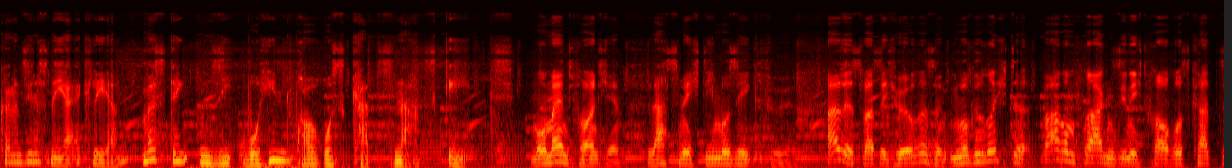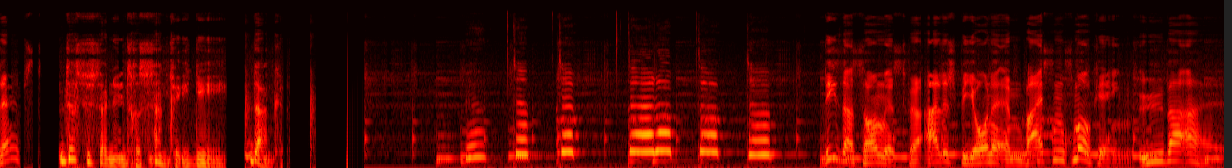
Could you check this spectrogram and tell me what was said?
Können Sie das näher erklären? Was denken Sie, wohin Frau Ruskatz nachts geht? Moment, Freundchen. Lass mich die Musik fühlen. Alles, was ich höre, sind nur Gerüchte. Warum fragen Sie nicht Frau Ruskatz selbst? Das ist eine interessante Idee. Danke. Dieser Song ist für alle Spione im weißen Smoking. Überall.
